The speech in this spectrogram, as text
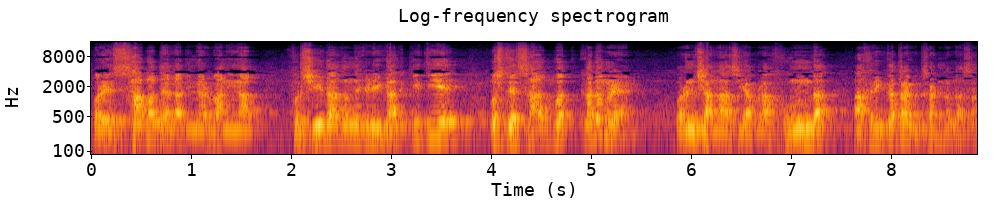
اور یہ ثابت ہے اللہ دی مہربانی نال فرشید آدم نے جڑی گل کیتی ہے، اس تے ثابت قدم رہے اور انشاءاللہ اسی اپنا خون دا آخری قطرہ بھی چھڑنا اللہ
